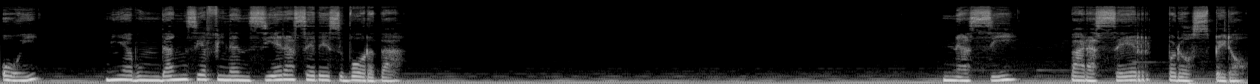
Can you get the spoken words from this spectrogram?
Hoy, mi abundancia financiera se desborda Nací para ser próspero.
